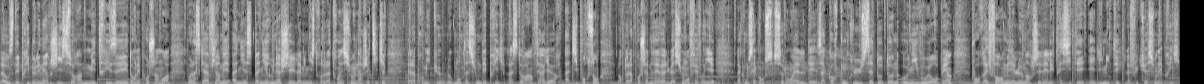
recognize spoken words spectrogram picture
La hausse des prix de l'énergie sera maîtrisée dans les prochains mois. Voilà ce qu'a affirmé Agnès Pannier-Runacher, la ministre de la Transition énergétique. Elle a promis que l'augmentation des prix restera inférieure à 10% lors de la prochaine réévaluation en février. La conséquence, selon elle, des accords conclus cet automne au niveau européen pour réformer le marché de l'électricité et limiter la fluctuation des prix.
